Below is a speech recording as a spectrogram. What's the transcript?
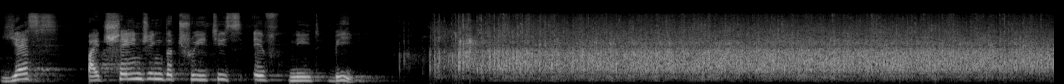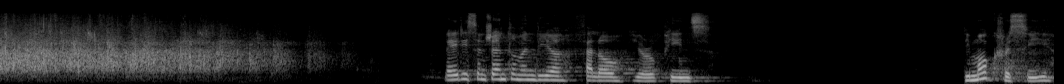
yes, by changing the treaties if need be. Ladies and gentlemen, dear fellow Europeans, democracy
